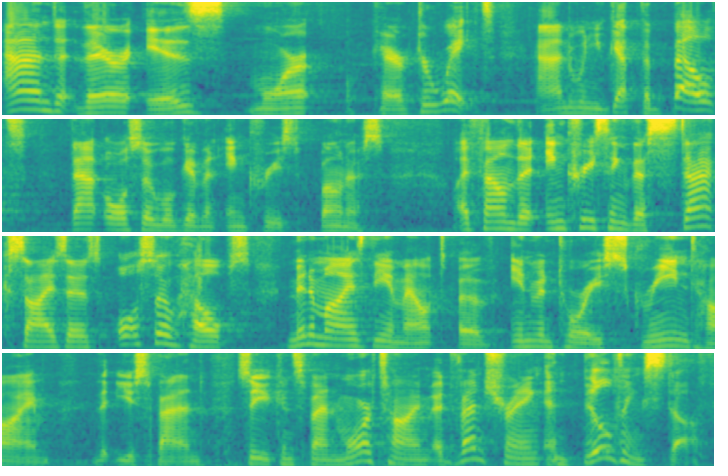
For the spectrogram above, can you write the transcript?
and there is more character weight. And when you get the belt, that also will give an increased bonus. I found that increasing the stack sizes also helps minimize the amount of inventory screen time that you spend, so you can spend more time adventuring and building stuff.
